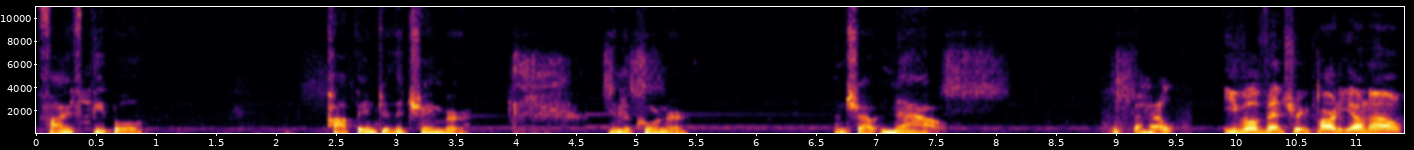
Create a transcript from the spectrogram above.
five people pop into the chamber in the corner and shout, Now! What the hell? Evil adventuring party, oh no!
